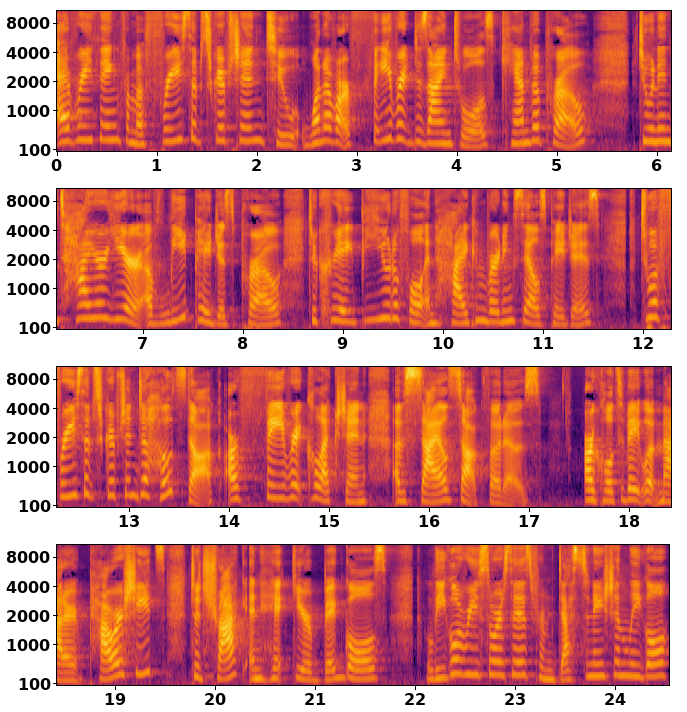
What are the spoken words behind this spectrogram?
everything from a free subscription to one of our favorite design tools, Canva Pro, to an entire year of Leadpages Pro to create beautiful and high converting sales pages, to a free subscription to Haute Stock, our favorite collection of styled stock photos our Cultivate What Matter power sheets to track and hit your big goals, legal resources from Destination Legal,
